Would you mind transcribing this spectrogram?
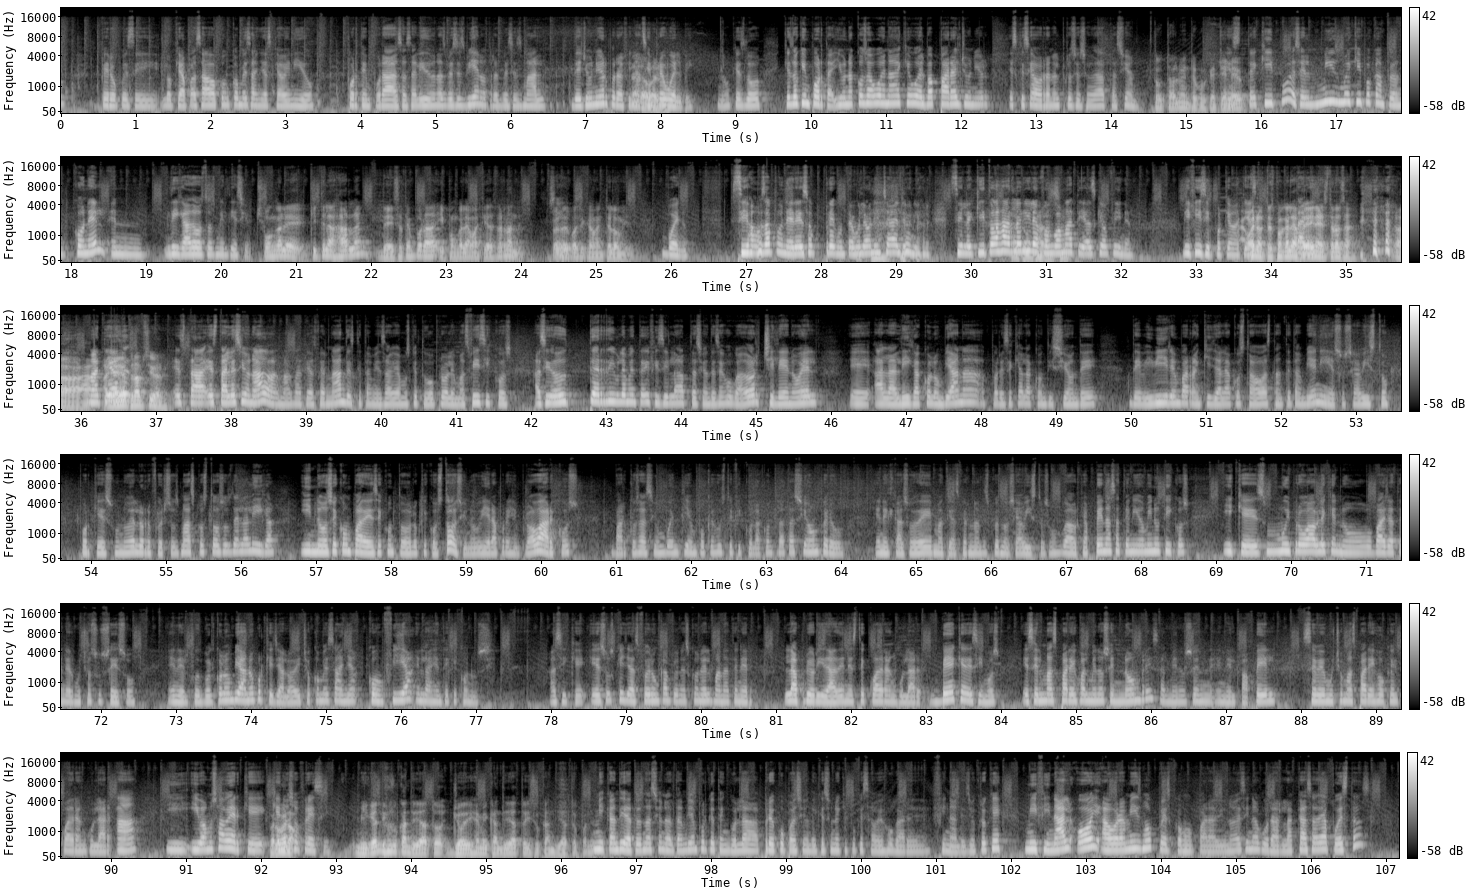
pero pues eh, lo que ha pasado con Comezaña es que ha venido por temporadas, ha salido unas veces bien, otras veces mal de Junior, pero al final siempre vuelve. ¿No? Que es, lo, que es lo que importa. Y una cosa buena de que vuelva para el Junior es que se ahorran el proceso de adaptación. Totalmente, porque tiene... Este equipo es el mismo equipo campeón con él en Liga 2 2018. Póngale, quítele a Harlan de esa temporada y póngale a Matías Fernández. Pero es básicamente lo mismo. Bueno, si vamos a poner eso, preguntémosle a un hincha del Junior. Si le quito a Harlan y le pongo a Matías, ¿qué opina? Difícil porque ah, Matías. bueno, entonces póngale a Freddy Nestroza. Ah, Matías hay otra opción. Está, está lesionado, además, Matías Fernández, que también sabíamos que tuvo problemas físicos. Ha sido terriblemente difícil la adaptación de ese jugador, chileno él, eh, a la liga colombiana. Parece que a la condición de, de vivir en Barranquilla le ha costado bastante también, y eso se ha visto porque es uno de los refuerzos más costosos de la liga y no se compadece con todo lo que costó. Si uno viera, por ejemplo, a Barcos Barcos hace un buen tiempo que justificó la contratación, pero en el caso de Matías Fernández pues no se ha visto. Es un jugador que apenas ha tenido minuticos y que es muy probable que no vaya a tener mucho suceso en el fútbol colombiano porque ya lo ha dicho Comesaña, confía en la gente que conoce. Así que esos que ya fueron campeones con él van a tener la prioridad en este cuadrangular B que decimos es el más parejo al menos en nombres, al menos en, en el papel se ve mucho más parejo que el cuadrangular A y, vamos a ver qué, nos ofrece. Miguel dijo su candidato, yo dije mi candidato y su candidato cuál es. Mi candidato es Nacional también porque tengo la preocupación de que es un equipo que sabe jugar eh, finales. Yo creo que mi final hoy, ahora mismo, pues como para de una vez inaugurar la casa de apuestas,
